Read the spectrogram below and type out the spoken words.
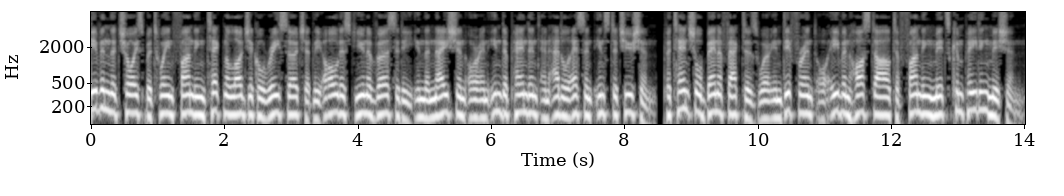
Given the choice between funding technological research at the oldest university in the nation or an independent and adolescent institution, potential benefactors were indifferent or even hostile to funding MIT's competing mission.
